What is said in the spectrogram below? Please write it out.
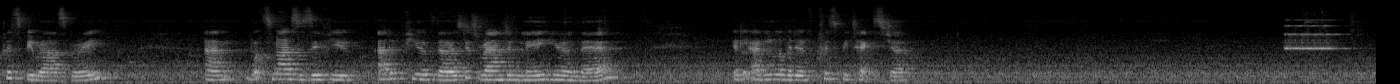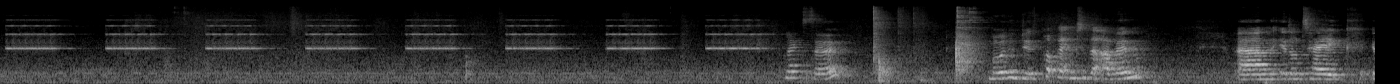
crispy raspberry. And what's nice is if you add a few of those, just randomly here and there, it'll add a little bit of crispy texture. like so. What we're going to do is pop that into the oven. Um, it'll take, it's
